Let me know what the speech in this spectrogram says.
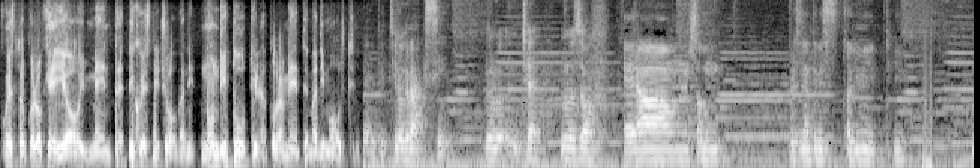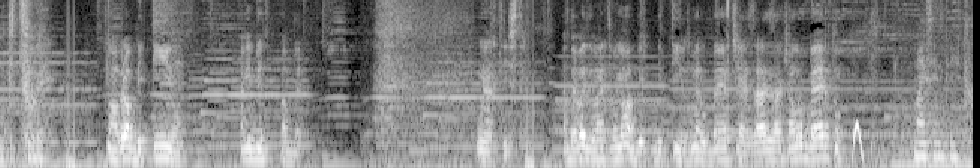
Questo è quello che io ho in mente di questi giovani, non di tutti naturalmente, ma di molti. Pettino Craxi, non lo, cioè, non lo so. Era un, stato un presidente degli Stati Uniti. Un pittore. No, però Bettino. Ma che Bettino? Vabbè un artista. Vabbè, poi si può chiamare Bettino, se me Roberto, cioè sarà chiamato Roberto. Mai sentito.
